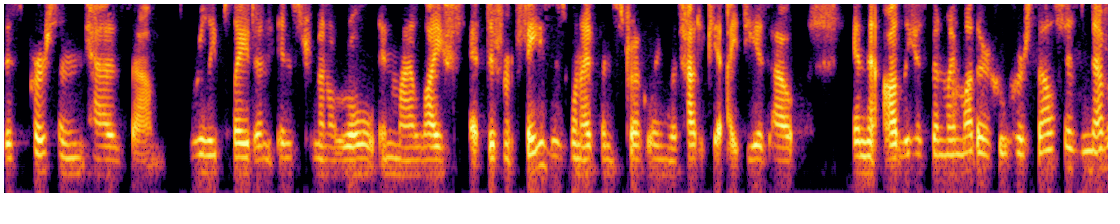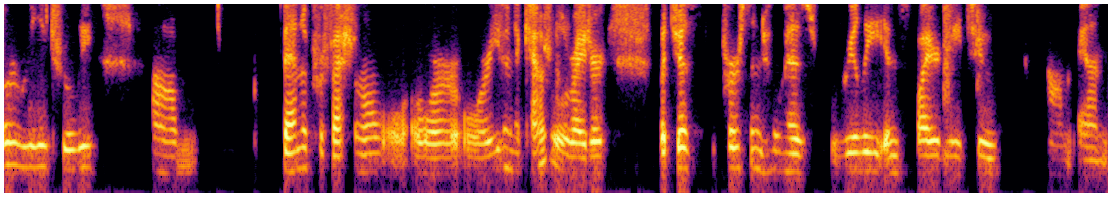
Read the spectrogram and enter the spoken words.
this person has um, really played an instrumental role in my life at different phases when I've been struggling with how to get ideas out. And that oddly has been my mother, who herself has never really truly um, been a professional or, or, even a casual writer, but just a person who has really inspired me to um, and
